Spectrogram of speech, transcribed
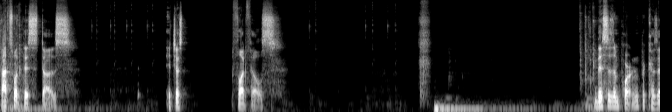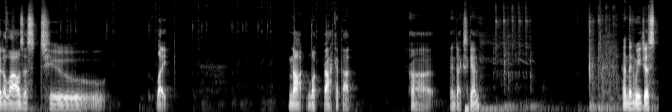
that's what this does. It just flood fills. This is important because it allows us to like not look back at that uh, index again and then we just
